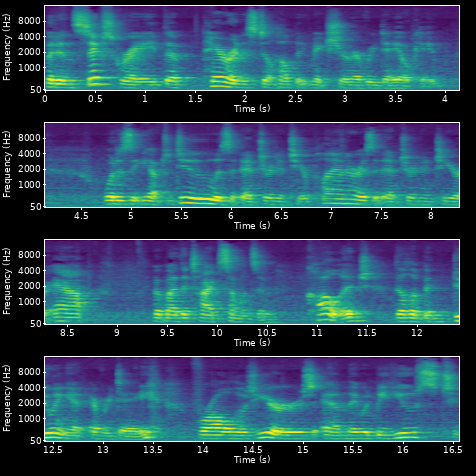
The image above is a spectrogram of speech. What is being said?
But in sixth grade, the parent is still helping make sure every day, okay, what is it you have to do? Is it entered into your planner? Is it entered into your app? But by the time someone's in college, they'll have been doing it every day for all those years and they would be used to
